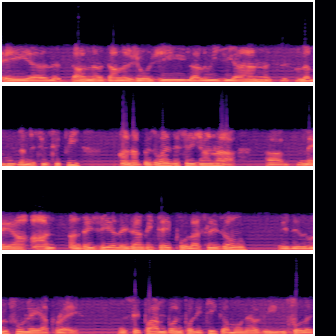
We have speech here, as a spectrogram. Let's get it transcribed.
et dans, dans, la Géorgie, la Louisiane, le Mississippi, on a besoin de ces gens-là. Mais on, on désire les inviter pour la saison et de les refouler après. C'est pas une bonne politique, à mon avis. Il faut les,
